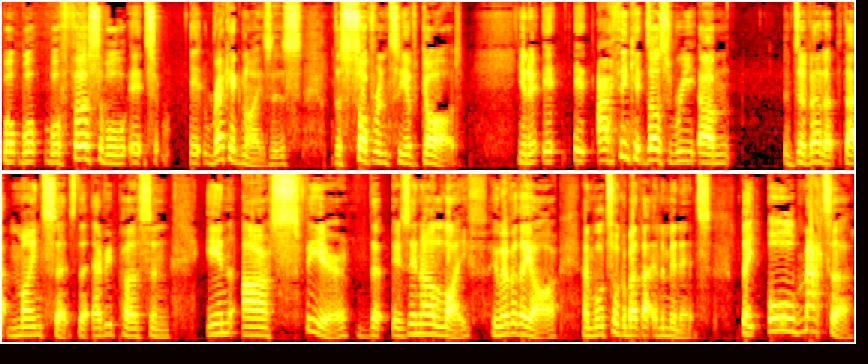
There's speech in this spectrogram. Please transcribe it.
Well, well, well, first of all, it's, it recognizes the sovereignty of God you know, it, it I think it does re, um, develop that mindset that every person in our sphere that is in our life, whoever they are, and we'll talk about that in a minute, they all matter.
